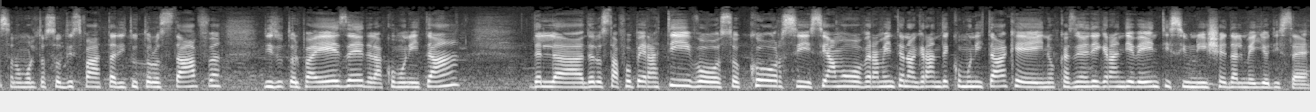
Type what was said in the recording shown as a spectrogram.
Sono molto soddisfatta di tutto lo staff, di tutto il paese, della comunità. Del, dello staff operativo, soccorsi, siamo veramente una grande comunità che in occasione dei grandi eventi si unisce dal meglio di sé.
